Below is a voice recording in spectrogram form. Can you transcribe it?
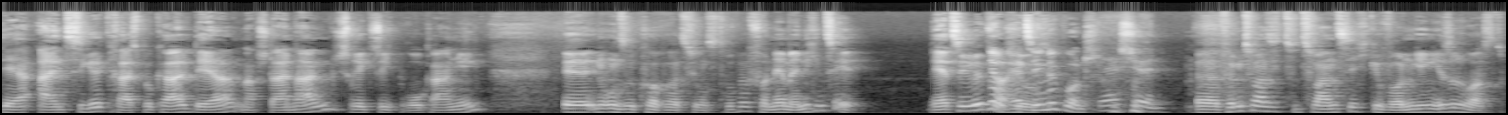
der einzige Kreispokal, der nach Steinhagen, Schrägstrich Brokan ging, äh, in unsere Kooperationstruppe von der männlichen C. Herzlichen Ja, Glückwunsch. herzlichen Jungs. Glückwunsch. Sehr schön. Äh, 25 zu 20 gewonnen gegen Iselhorst.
